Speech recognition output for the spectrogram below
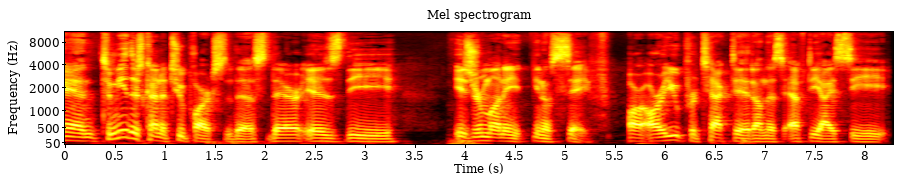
And to me, there's kind of two parts to this. There is the, is your money, you know, safe? Are, are you protected on this FDIC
